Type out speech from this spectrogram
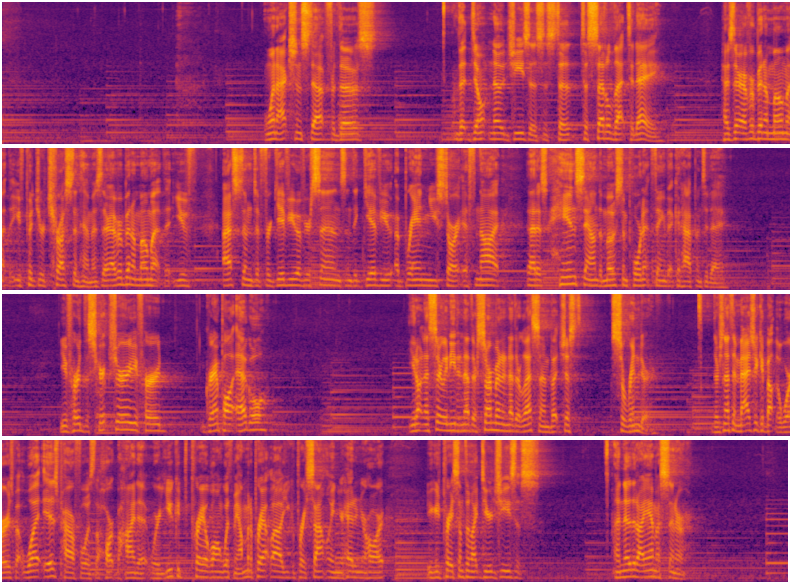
One action step for those that don't know Jesus is to, to settle that today. Has there ever been a moment that you've put your trust in Him? Has there ever been a moment that you've asked Him to forgive you of your sins and to give you a brand new start? If not, that is hands down the most important thing that could happen today. You've heard the scripture, you've heard Grandpa Eggle. You don't necessarily need another sermon, another lesson, but just surrender. There's nothing magic about the words, but what is powerful is the heart behind it, where you could pray along with me. I'm going to pray out loud. You could pray silently in your head and your heart. You could pray something like, Dear Jesus, I know that I am a sinner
